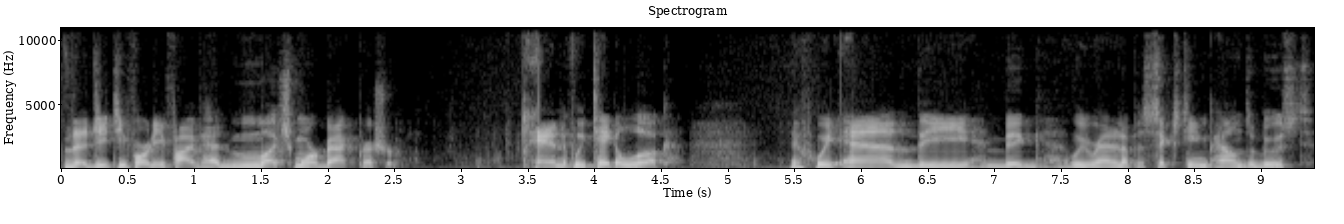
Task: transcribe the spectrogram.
the GT45 had much more back pressure. And if we take a look, if we add the big, we ran it up to 16 pounds of boost,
